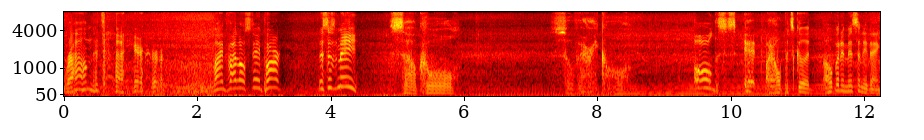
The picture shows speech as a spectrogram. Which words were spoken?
round the tire. Mind Philo State Park, this is me. So cool. So very cool. Oh, this is it. I hope it's good. I hope I didn't miss anything.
